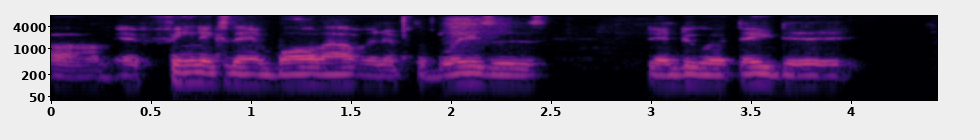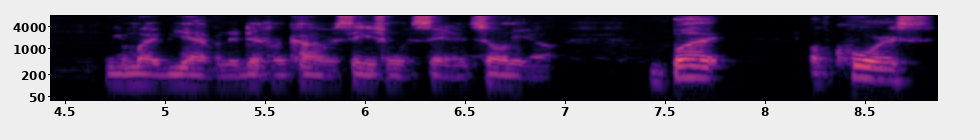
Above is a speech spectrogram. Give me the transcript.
Um, if Phoenix didn't ball out and if the Blazers didn't do what they did, we might be having a different conversation with San Antonio. But of course,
